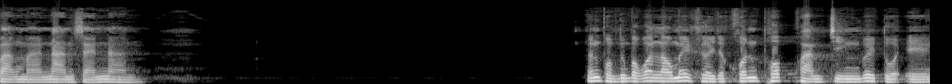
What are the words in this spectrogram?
ฟังมานานแสนนานนั้นผมถึงบอกว่าเราไม่เคยจะค้นพบความจริงด้วยตัวเอง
